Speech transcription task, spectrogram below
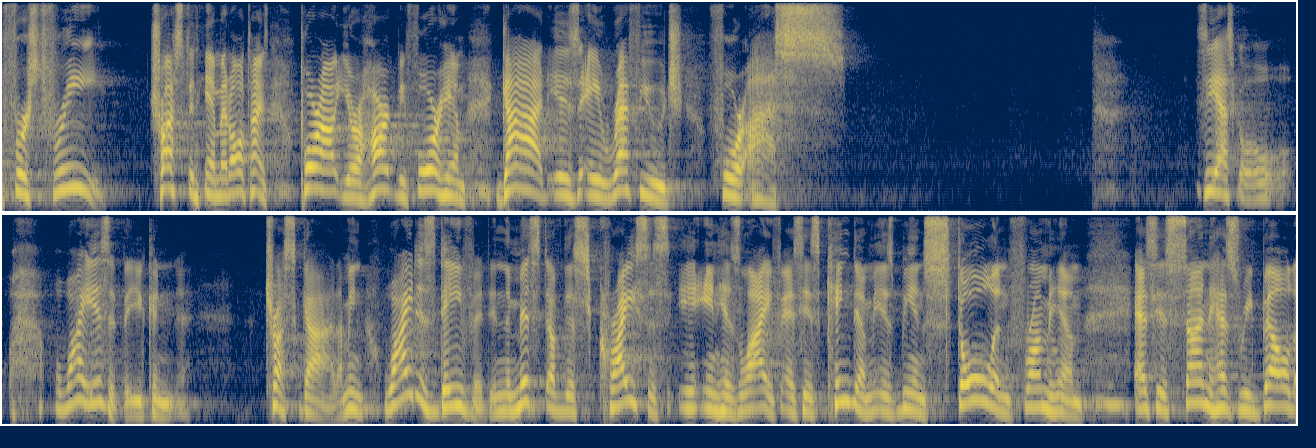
first free. Trust in him at all times. Pour out your heart before him. God is a refuge for us. See, ask, oh, why is it that you can trust God. I mean, why does David, in the midst of this crisis in his life, as his kingdom is being stolen from him, as his son has rebelled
